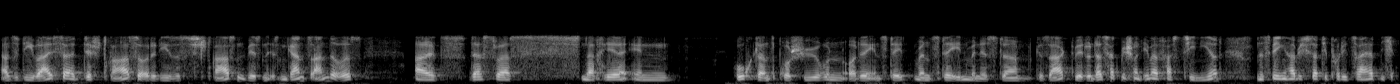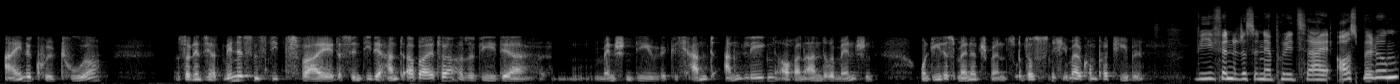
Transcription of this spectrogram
Also die Weisheit der Straße oder dieses Straßenwissen ist ein ganz anderes als das, was nachher in Hochglanzbroschüren oder in Statements der Innenminister gesagt wird. Und das hat mich schon immer fasziniert. Und deswegen habe ich gesagt, die Polizei hat nicht eine Kultur, sondern sie hat mindestens die zwei. Das sind die der Handarbeiter, also die der Menschen, die wirklich Hand anlegen, auch an andere Menschen, und die des Managements. Und das ist nicht immer kompatibel. Wie findet es in der Polizeiausbildung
